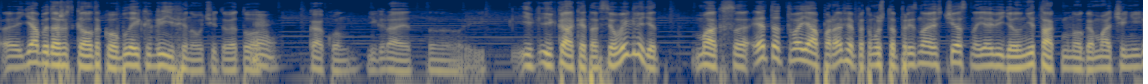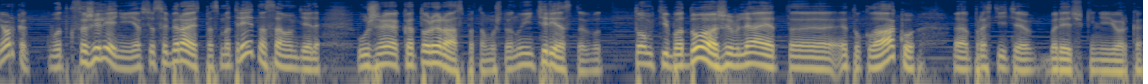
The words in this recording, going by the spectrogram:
э, я бы даже сказал, такого Блейка Гриффина, учитывая то, mm. как он играет э, и, и как это все выглядит. Макс, это твоя парафия, потому что, признаюсь честно, я видел не так много матчей Нью-Йорка. Вот, к сожалению, я все собираюсь посмотреть на самом деле уже который раз, потому что, ну, интересно. Вот Том Тибадо оживляет э, эту клоаку, э, простите, болельщики Нью-Йорка,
